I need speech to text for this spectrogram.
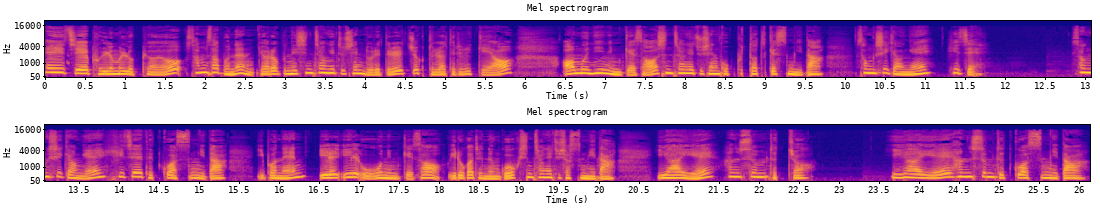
헤이지의 볼륨을 높여요. 3, 4부는 여러분이 신청해주신 노래들을 쭉 들려드릴게요. 어문희님께서 신청해주신 곡부터 듣겠습니다. 성시경의 희재. 성시경의 희재 듣고 왔습니다. 이번엔 1155님께서 위로가 되는 곡 신청해 주셨습니다. 이하이의 한숨 듣죠. 이하이의 한숨 듣고 왔습니다.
